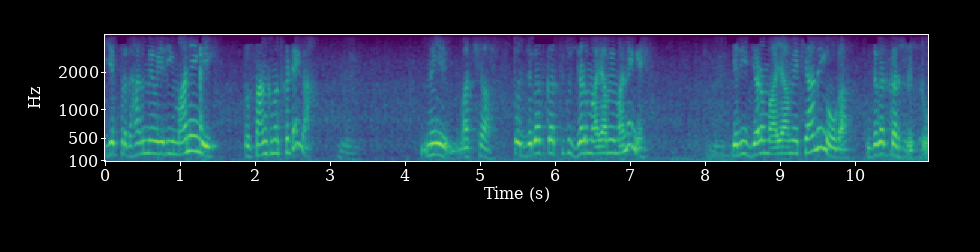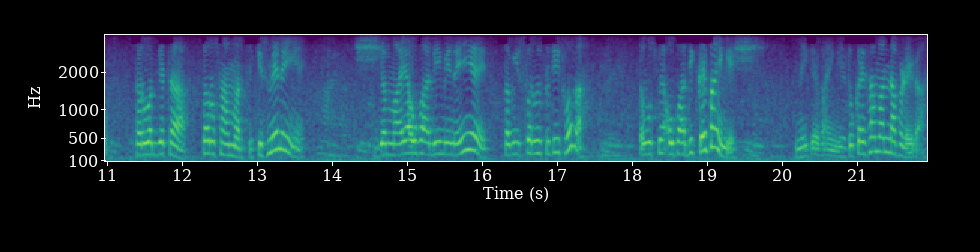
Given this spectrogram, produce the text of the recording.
ये प्रधान में यदि मानेंगे तो सांख मत कटेगा। नहीं अच्छा तो जगत कर्तृत्व जड़ माया में मानेंगे? यदि जड़ माया में क्या नहीं होगा? जगत कर्तृत्व। सर्वज्ञता सर्व सामर्थ्य किसमें नहीं है? जब माया उपाधि में नहीं है, तब ईश्वर में प्रतीत होगा? तब उसमें उपाधि कह पाएँगे? नहीं कह पाएँगे। तो कैसा मानना पड़ेगा?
